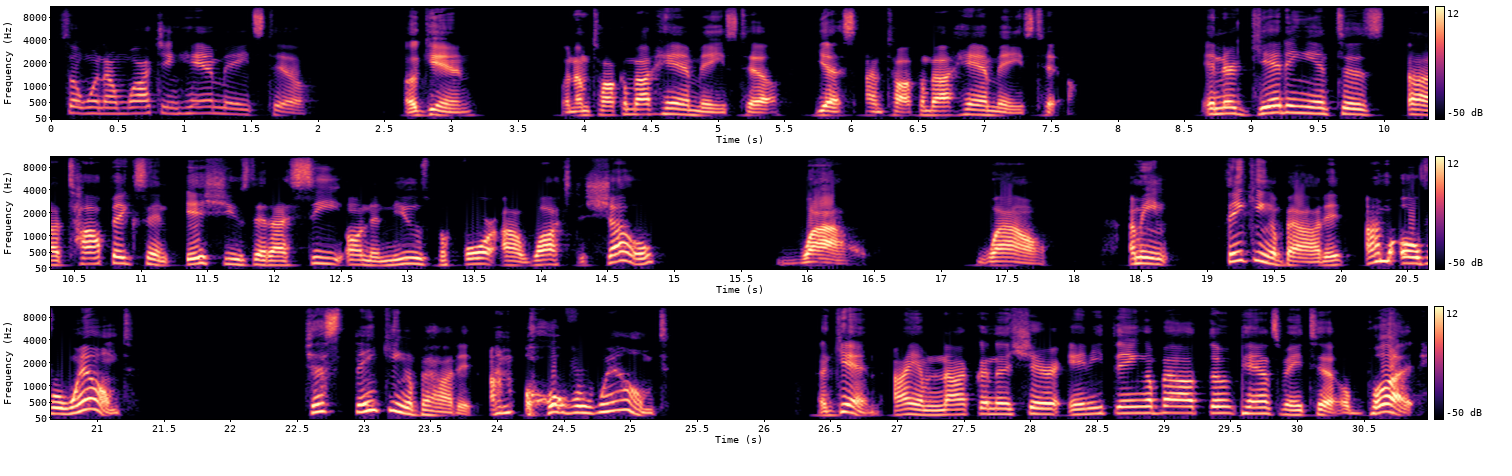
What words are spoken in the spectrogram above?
So when I'm watching Handmaid's Tale, again, when I'm talking about Handmaid's Tale, yes, I'm talking about Handmaid's Tale. And they're getting into uh, topics and issues that I see on the news before I watch the show wow. Wow. I mean, thinking about it, I'm overwhelmed. Just thinking about it, I'm overwhelmed. Again, I am not going to share anything about the Handmaid's Tale, but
